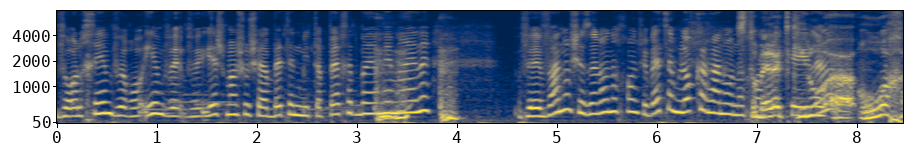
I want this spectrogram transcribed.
והולכים ורואים, ו- ויש משהו שהבטן מתהפכת בימים האלה. והבנו שזה לא נכון, שבעצם לא קראנו נכון זאת אומרת, כאילו הרוח,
